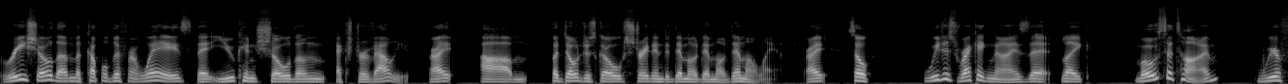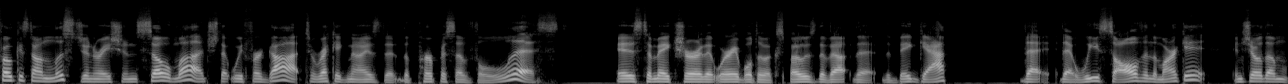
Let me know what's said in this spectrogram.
re-show them a couple different ways that you can show them extra value right um, but don't just go straight into demo demo demo land right so we just recognize that like most of the time we're focused on list generation so much that we forgot to recognize that the purpose of the list is to make sure that we're able to expose the the, the big gap that that we solve in the market and show them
